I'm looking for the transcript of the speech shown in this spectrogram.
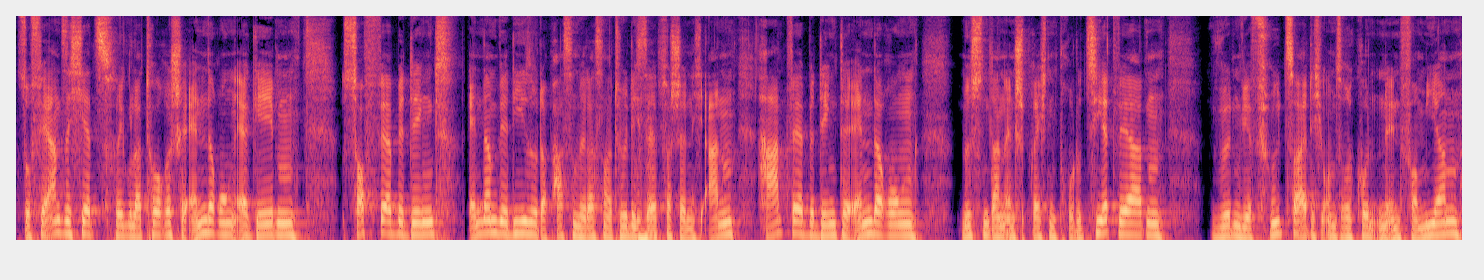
Sofern sich jetzt regulatorische Änderungen ergeben, softwarebedingt ändern wir diese oder passen wir das natürlich mhm. selbstverständlich an. Hardwarebedingte Änderungen müssen dann entsprechend produziert werden. Würden wir frühzeitig unsere Kunden informieren,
